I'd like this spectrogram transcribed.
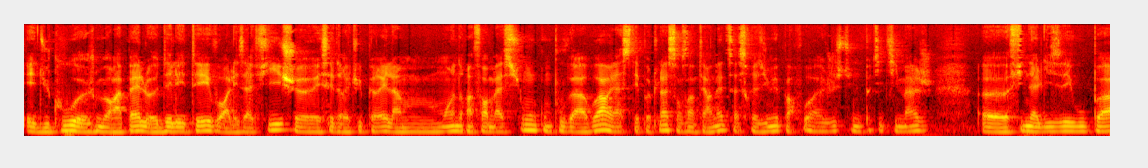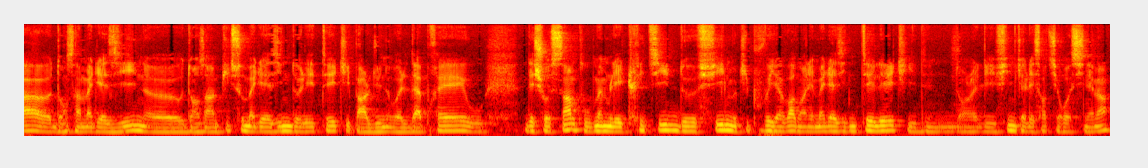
Et du coup, euh, je me rappelle euh, dès l'été, voir les affiches, euh, essayer de récupérer la moindre information qu'on pouvait avoir. Et à cette époque-là, sans Internet, ça se résumait parfois à juste une petite image finalisée ou pas dans un magazine, dans un Pixo magazine de l'été qui parle du Noël d'après, ou des choses simples, ou même les critiques de films qu'il pouvait y avoir dans les magazines télé, dans les films qui allaient sortir au cinéma.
